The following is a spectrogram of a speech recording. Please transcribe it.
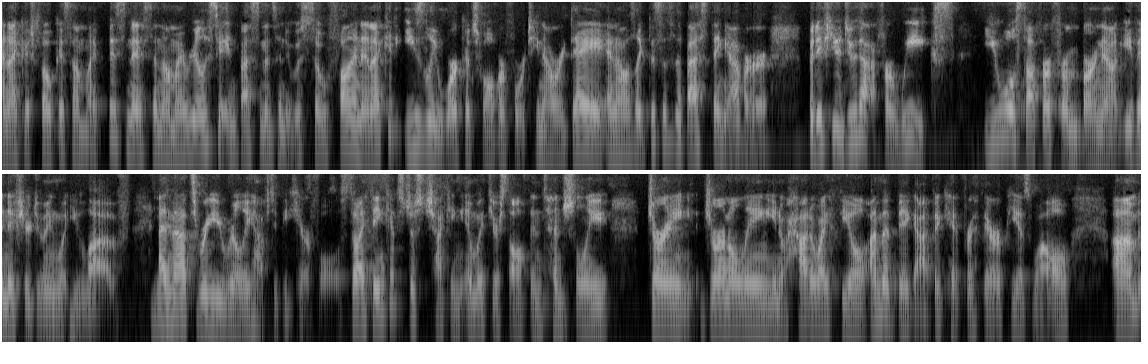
and I could focus on my business and on my real estate investments. And it was so fun. And I could easily work a 12 or 14 hour day. And I was like, this is the best thing ever. But if you do that for weeks, you will suffer from burnout even if you're doing what you love. Yeah. And that's where you really have to be careful. So I think it's just checking in with yourself intentionally, journey, journaling, you know, how do I feel? I'm a big advocate for therapy as well. Um,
